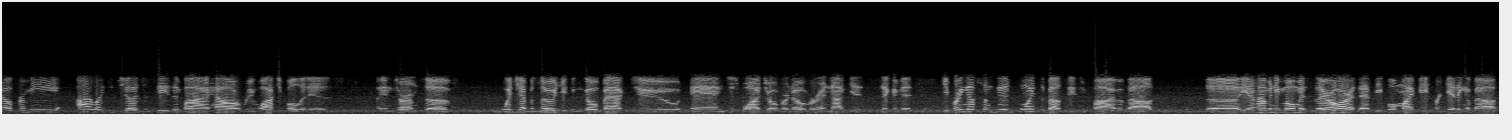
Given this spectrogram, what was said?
Know, for me, I like to judge a season by how rewatchable it is in terms of which episode you can go back to and just watch over and over and not get sick of it. You bring up some good points about season five, about the you know how many moments there are that people might be forgetting about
